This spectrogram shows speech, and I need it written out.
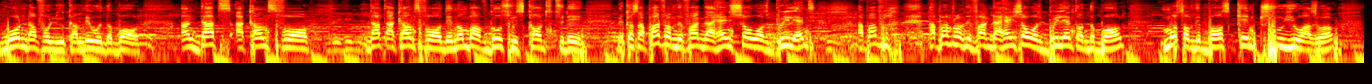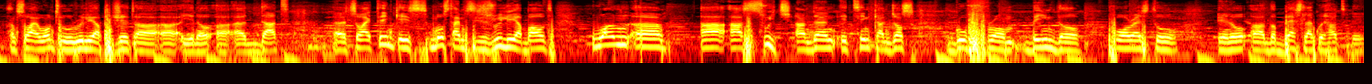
wonderful you can be with the ball, and that accounts for that accounts for the number of goals we scored today. Because apart from the fact that Henshaw was brilliant, apart from, apart from the fact that Henshaw was brilliant on the ball, most of the balls came through you as well, and so I want to really appreciate uh, uh, you know uh, uh, that. Uh, so I think it's most times it's really about one. Uh, switch and then a team can just go from being the poorest to you know the best like we had today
